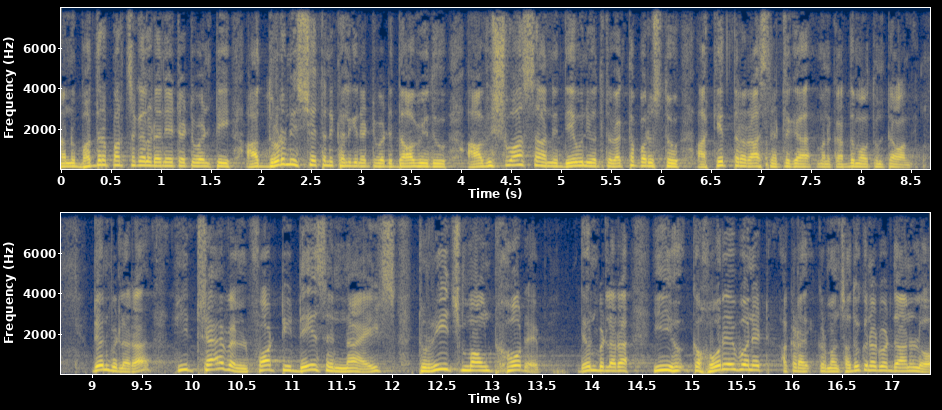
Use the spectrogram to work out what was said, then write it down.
నన్ను భద్రపరచగలడనేటటువంటి ఆ దృఢ నిశ్చేతను కలిగినటువంటి దావీదు ఆ విశ్వాసాన్ని దేవుని ఎదుట వ్యక్తపరుస్తూ ఆ కీర్తన రాసినట్లుగా మనకు అర్థమవుతుంటా ఉంది. దేవుని బిడ్డారా he travel forty days and nights to reach Mount Horeb దేవుని బిడ్డారా ఈ హోరేబు అనే అక్కడ ఇక్కడ మనం చదువుకున్నటువంటి దానిలో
